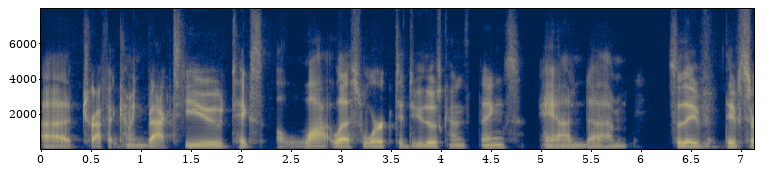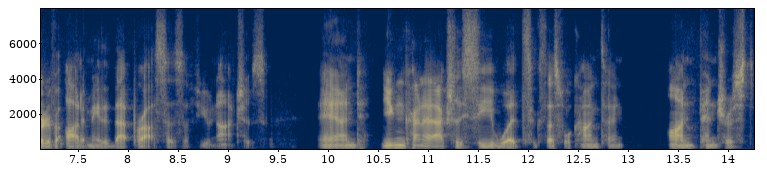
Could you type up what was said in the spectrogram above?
uh, traffic coming back to you. It takes a lot less work to do those kinds of things, and um, so they've they've sort of automated that process a few notches. And you can kind of actually see what successful content on Pinterest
